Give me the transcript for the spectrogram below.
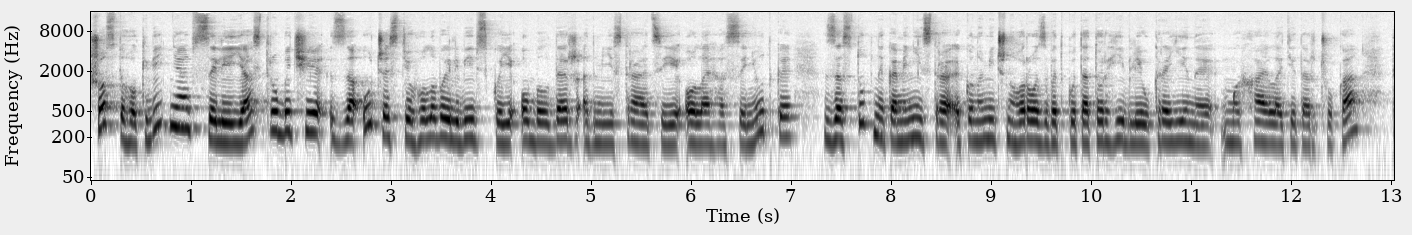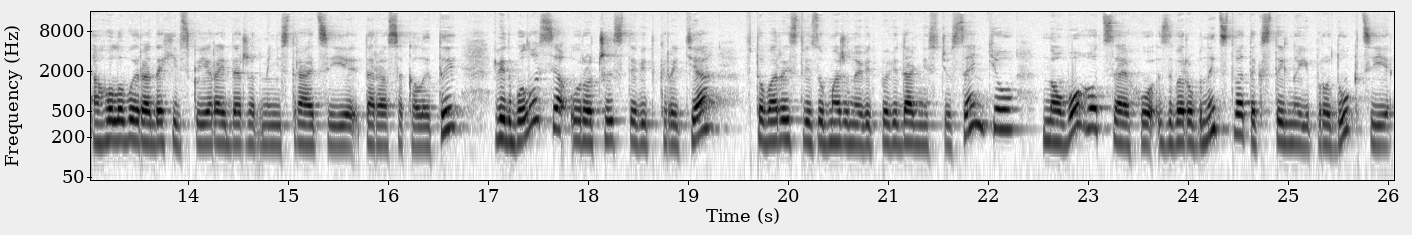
6 квітня в селі Яструбичі за участю голови Львівської облдержадміністрації Олега Синютки, заступника міністра економічного розвитку та торгівлі України Михайла Тітарчука та голови Радехівської райдержадміністрації Тараса Калити відбулося урочисте відкриття в товаристві з обмеженою відповідальністю Сентіо нового цеху з виробництва текстильної продукції,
